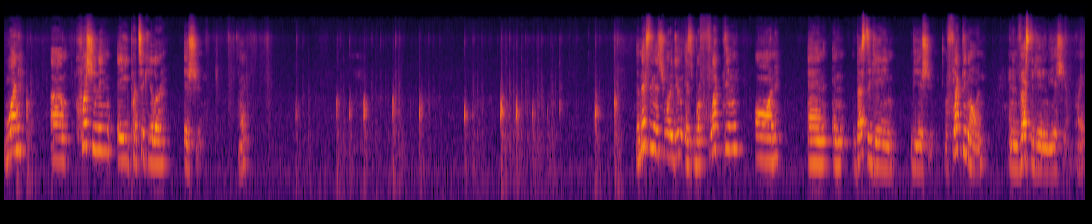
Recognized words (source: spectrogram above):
One, um, questioning a particular issue. Right? The next thing that you want to do is reflecting on and investigating the issue. Reflecting on and investigating the issue, right?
